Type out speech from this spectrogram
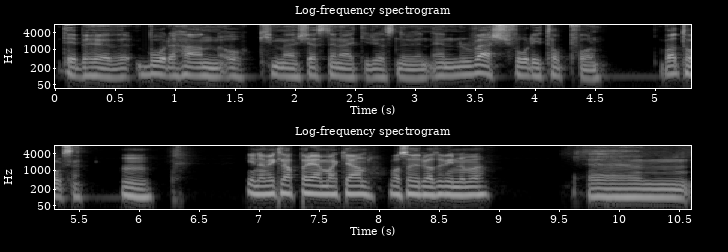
Det behöver både han och Manchester United just nu. En, en Rashford i toppform. Var ett tag sedan. Mm. Innan vi klappar igen Mackan, vad säger du att du vinner med? Um,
